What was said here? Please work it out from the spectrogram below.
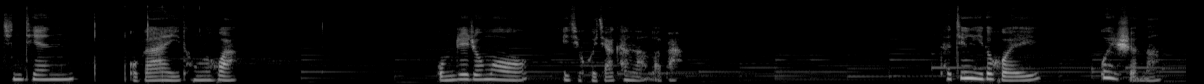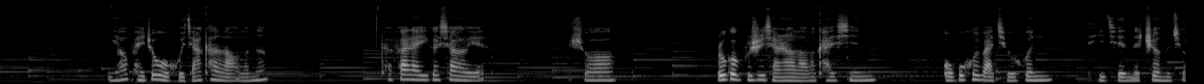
今天我跟阿姨通了话，我们这周末一起回家看姥姥吧。”他惊疑的回：“为什么？你要陪着我回家看姥姥呢？”他发来一个笑脸，说：“如果不是想让姥姥开心，我不会把求婚提前的这么久。”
